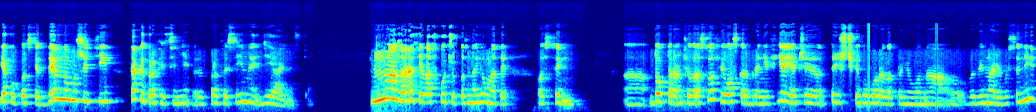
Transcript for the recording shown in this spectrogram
як у повсякденному житті, так і професійної діяльності. Ну, а зараз я вас хочу познайомити ось цим е, доктором філософії Оскар Бреніф'є. Я трішечки говорила про нього на е, вебінарі восени.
